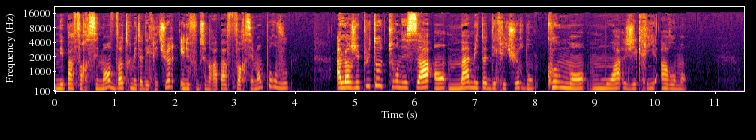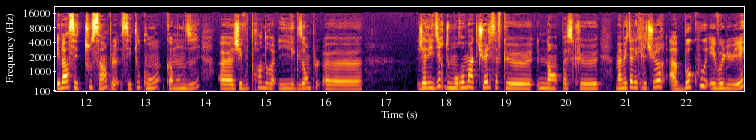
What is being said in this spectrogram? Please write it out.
n'est pas forcément votre méthode d'écriture et ne fonctionnera pas forcément pour vous. Alors j'ai plutôt tourné ça en ma méthode d'écriture, donc comment moi j'écris un roman. Eh ben c'est tout simple, c'est tout con, comme on dit. Euh, je vais vous prendre l'exemple euh, J'allais dire de mon roman actuel, sauf que non, parce que ma méthode d'écriture a beaucoup évolué.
